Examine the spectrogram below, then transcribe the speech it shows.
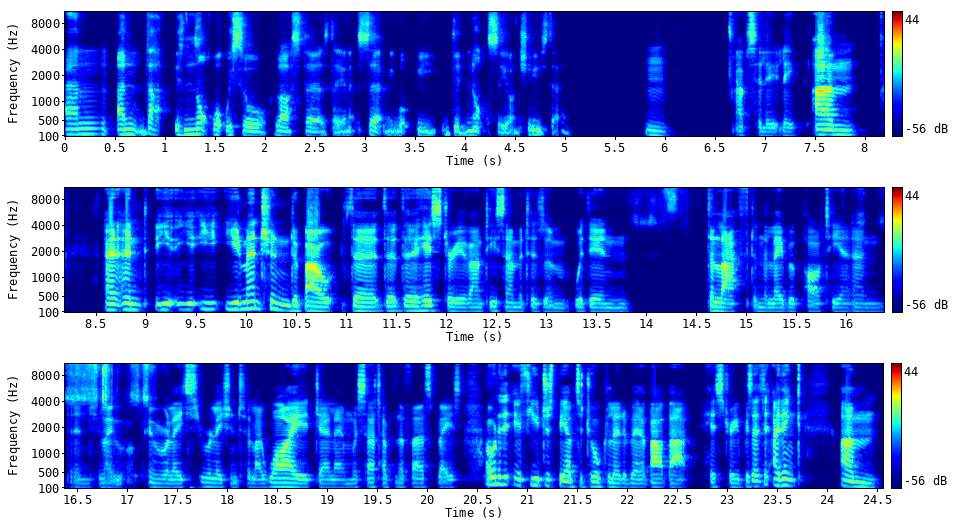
And and that is not what we saw last Thursday, and it's certainly what we did not see on Tuesday. Mm, absolutely. Um, and and you, you, you mentioned about the, the, the history of anti-Semitism within the left and the Labour Party and and like in relation relation to like why JLM was set up in the first place. I wondered if you'd just be able to talk a little bit about that history because I, th- I think um,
